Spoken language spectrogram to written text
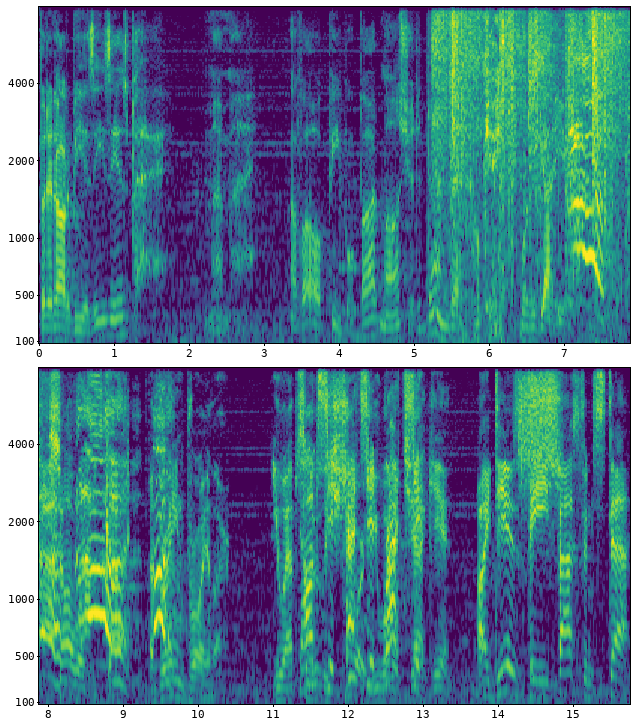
but it ought to be as easy as pie. My, my. Of all people, Bartmoss should have done better. Okay, what do we got here? Saw what we got. A brain broiler. You absolutely shit, sure shit, you want to check in? Ideas, V. Fast and stat.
